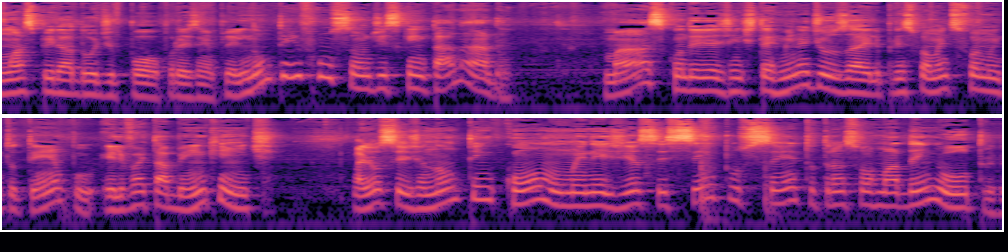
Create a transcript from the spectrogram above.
Um aspirador de pó, por exemplo, ele não tem função de esquentar nada. Mas quando a gente termina de usar ele, principalmente se for muito tempo, ele vai estar tá bem quente. Aí, ou seja, não tem como uma energia ser 100% transformada em outra.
